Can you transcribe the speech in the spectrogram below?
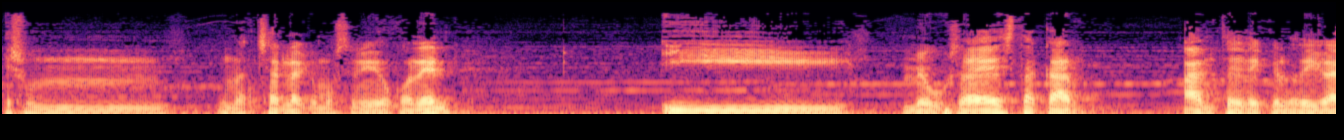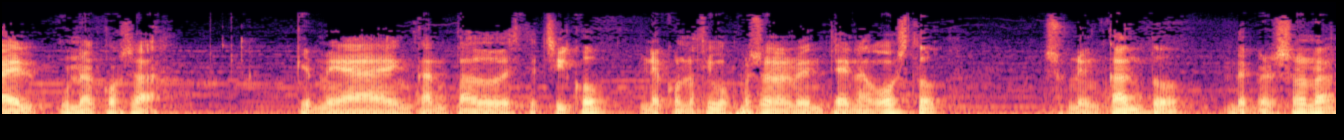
es un, una charla que hemos tenido con él y me gustaría destacar, antes de que lo diga él, una cosa que me ha encantado de este chico, le conocimos personalmente en agosto, es un encanto de persona,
